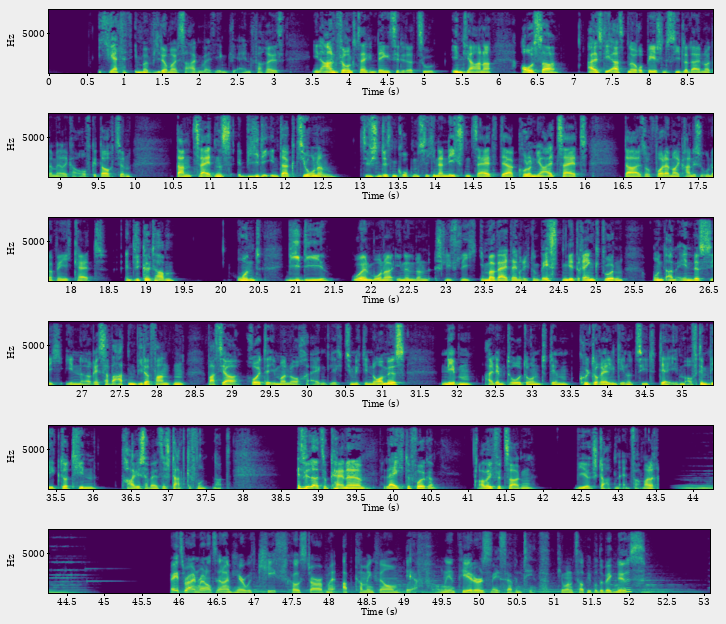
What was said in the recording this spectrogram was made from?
ich werde jetzt immer wieder mal sagen, weil es irgendwie einfacher ist, in Anführungszeichen denken Sie dir dazu, Indianer, außer als die ersten europäischen Siedler da in Nordamerika aufgetaucht sind. Dann zweitens, wie die Interaktionen zwischen diesen Gruppen sich in der nächsten Zeit der Kolonialzeit, da also vor der amerikanischen Unabhängigkeit, entwickelt haben. Und wie die UreinwohnerInnen dann schließlich immer weiter in Richtung Westen gedrängt wurden und am Ende sich in Reservaten wiederfanden, was ja heute immer noch eigentlich ziemlich die Norm ist, neben all dem Tod und dem kulturellen Genozid, der eben auf dem Weg dorthin tragischerweise stattgefunden hat. Es wird also keine leichte Folge, aber ich würde sagen, wir starten einfach mal rein. Hey, it's Ryan Reynolds and I'm here with Keith, co-star of my upcoming film If, only in theaters May 17th. Do you want to tell people the big news?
